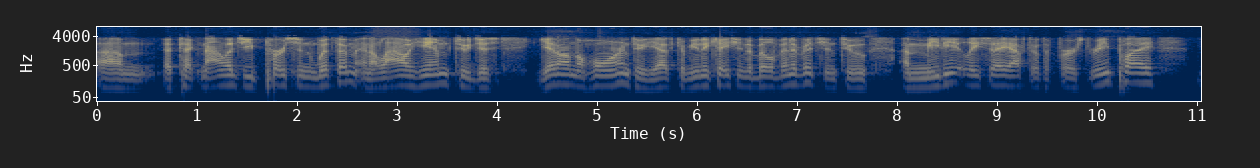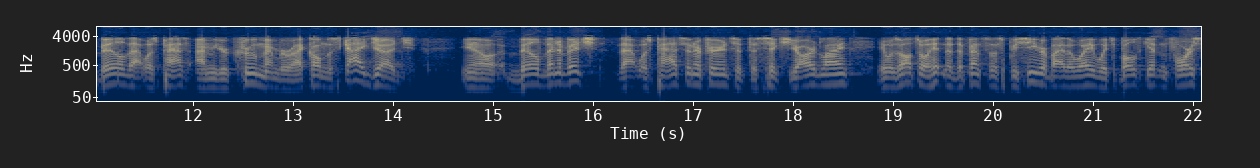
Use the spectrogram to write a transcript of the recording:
um, a technology person with him and allow him to just get on the horn to he has communication to Bill Vinovich and to immediately say after the first replay, Bill, that was pass. I'm your crew member. I call him the sky judge. You know, Bill Vinovich, that was pass interference at the six yard line. It was also hitting the defenseless receiver, by the way, which both get enforced.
